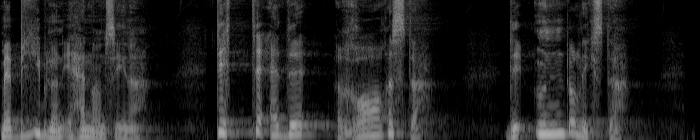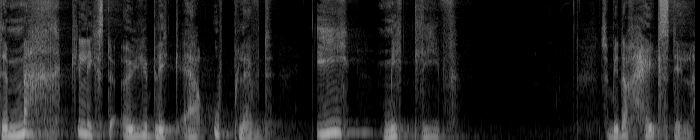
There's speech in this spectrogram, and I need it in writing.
med Bibelen i hendene sine. Dette er det rareste, det underligste, det merkeligste øyeblikk jeg har opplevd i mitt liv. Så blir det helt stille.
